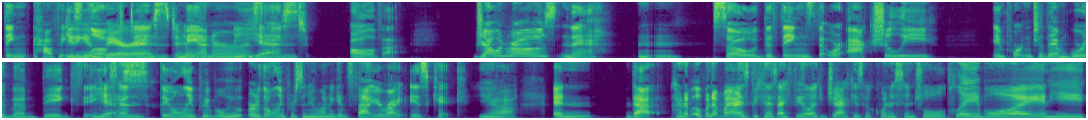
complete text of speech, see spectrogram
thing how things Getting looked embarrassed and, and- manners yes. and all of that. Joe and Rose, nah. Mm-mm. So the things that were actually important to them were the big things. Yes. And the only people who or the only person who went against that, you're right, is Kick. yeah and that kind of opened up my eyes because i feel like jack is a quintessential playboy and he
